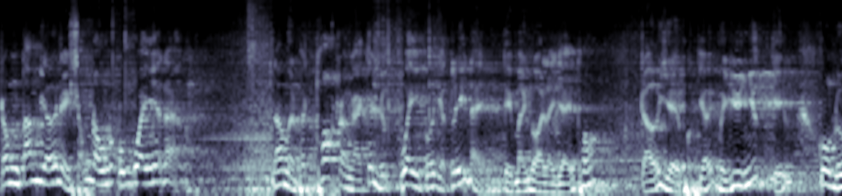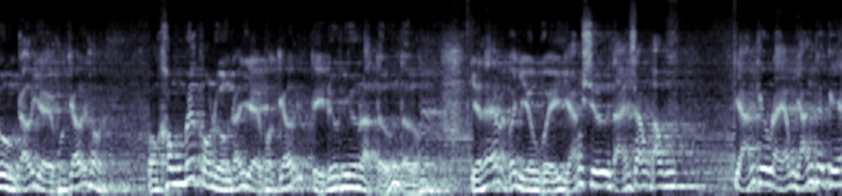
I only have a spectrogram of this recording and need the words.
Trong tám giới này sống đâu nó cũng quay hết á. Đó, mình phải thoát ra ngoài cái lực quay của vật lý này thì mình gọi là giải thoát. Trở về Phật giới. Và duy nhất chỉ con đường trở về Phật giới thôi. Còn không biết con đường trở về Phật giới thì đương nhiên là tưởng tượng. Vì thế mà có nhiều vị giảng sư, tại sao ông giảng kiểu này, ông giảng thế kia?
